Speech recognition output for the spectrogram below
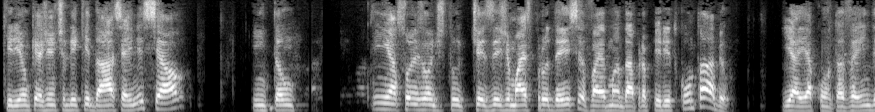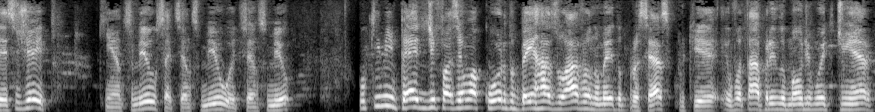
queriam que a gente liquidasse a inicial. Então, em ações onde tu te exige mais prudência, vai mandar para perito contábil. E aí a conta vem desse jeito: 500 mil, 700 mil, 800 mil. O que me impede de fazer um acordo bem razoável no meio do processo, porque eu vou estar abrindo mão de muito dinheiro,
